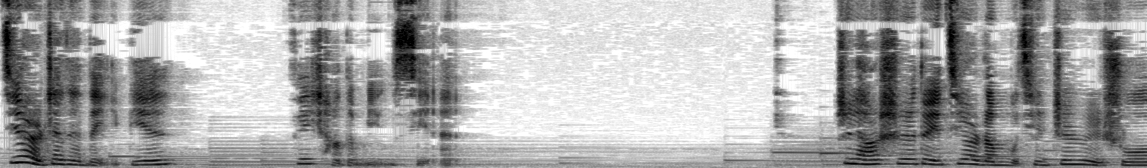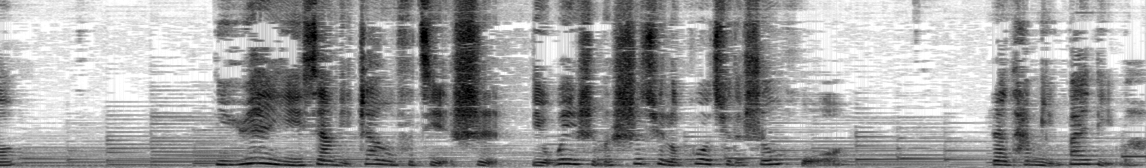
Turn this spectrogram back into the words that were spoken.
基尔站在哪一边，非常的明显。治疗师对基尔的母亲珍瑞说：“你愿意向你丈夫解释你为什么失去了过去的生活，让他明白你吗？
